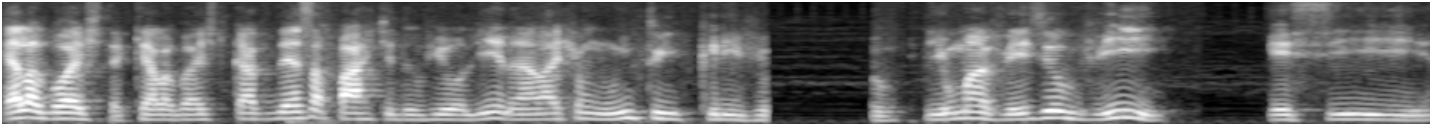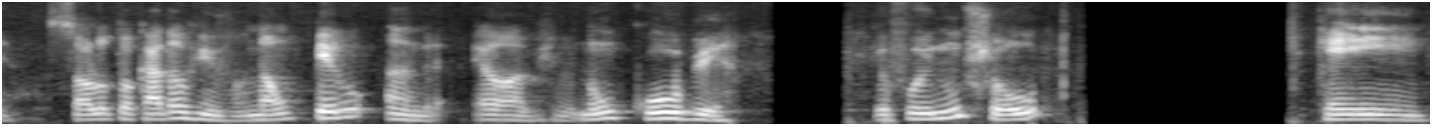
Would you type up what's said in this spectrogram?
ela gosta, que ela gosta por causa dessa parte do violino, ela acha muito incrível. E uma vez eu vi esse solo tocado ao vivo, não pelo Angra, é óbvio, num cover. Eu fui num show. Quem,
